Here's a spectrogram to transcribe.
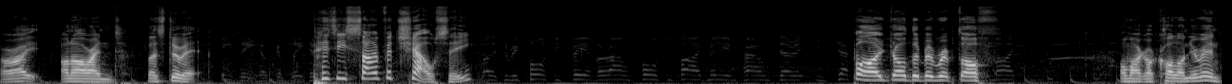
Alright? On our end. Let's do it. Pizzi signed for Chelsea? By God, they've been ripped off. Oh my God, Conlon, you're in.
